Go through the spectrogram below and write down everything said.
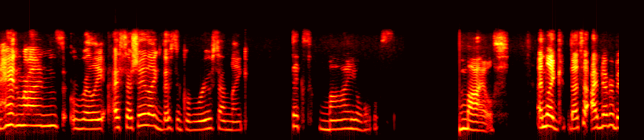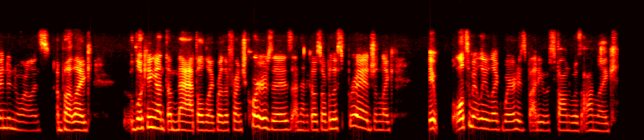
Hit and runs really, especially like this gruesome, like six miles. Miles. And like that's I've never been to New Orleans, but like looking at the map of like where the French quarters is and then it goes over this bridge and like it ultimately like where his body was found was on like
